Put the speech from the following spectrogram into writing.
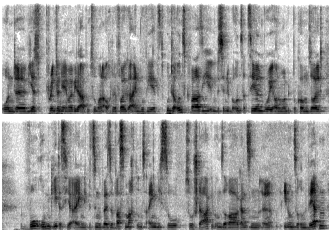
Und äh, wir sprinkeln ja immer wieder ab und zu mal auch eine Folge ein, wo wir jetzt unter uns quasi ein bisschen über uns erzählen, wo ihr auch nochmal mitbekommen sollt, worum geht es hier eigentlich, beziehungsweise was macht uns eigentlich so, so stark in unserer ganzen, äh, in unseren Werten.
